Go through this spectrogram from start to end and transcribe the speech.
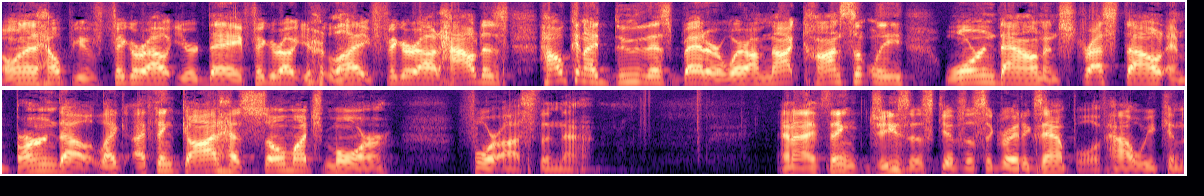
I want to help you figure out your day, figure out your life, figure out how does how can I do this better where I'm not constantly worn down and stressed out and burned out. Like I think God has so much more for us than that. And I think Jesus gives us a great example of how we can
